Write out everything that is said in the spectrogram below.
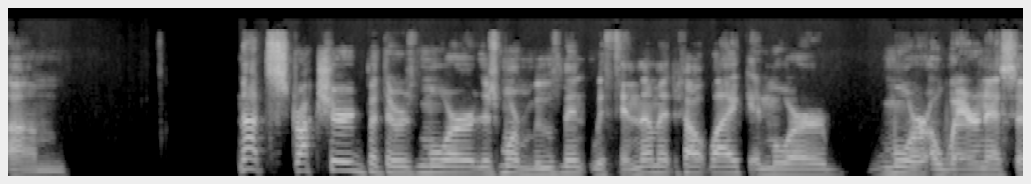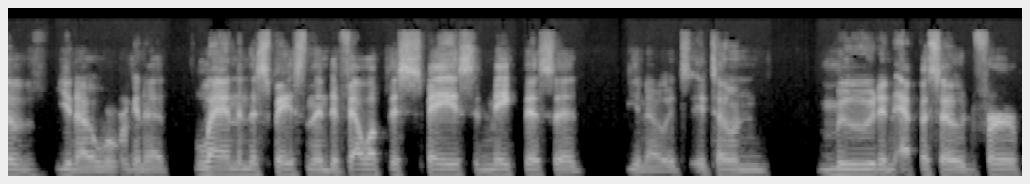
um not structured, but there's more there's more movement within them, it felt like, and more more awareness of you know we're to land in this space and then develop this space and make this a you know its its own mood and episode for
